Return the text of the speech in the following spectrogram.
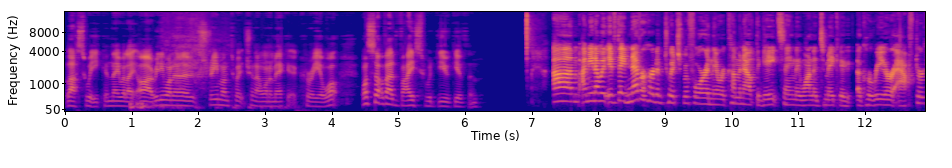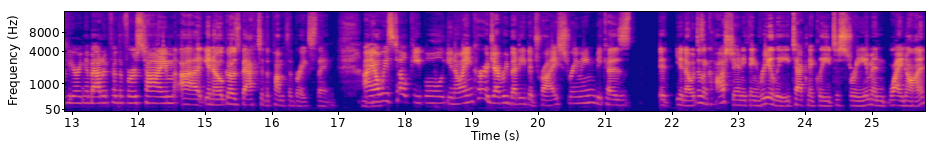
last week, and they were like, "Oh, I really want to stream on Twitch, and I want to make it a career." What what sort of advice would you give them? Um, I mean, I would, if they'd never heard of Twitch before and they were coming out the gate saying they wanted to make a, a career after hearing about it for the first time, uh, you know, it goes back to the pump the brakes thing. Mm-hmm. I always tell people, you know, I encourage everybody to try streaming because it you know it doesn't cost you anything really technically to stream and why not?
